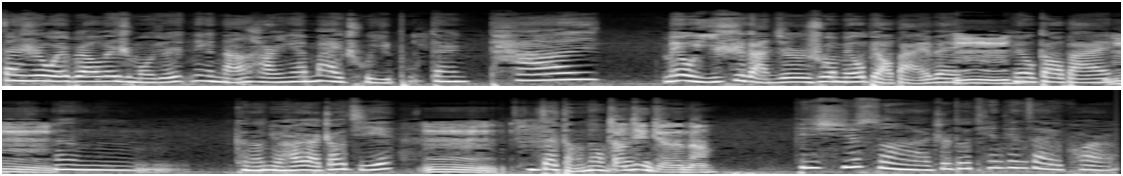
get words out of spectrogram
但是我也不知道为什么，我觉得那个男孩应该迈出一步，但是他没有仪式感，就是说没有表白呗，嗯，没有告白，嗯嗯。可能女孩有点着急，嗯，你再等等吧。张静觉得呢？必须算啊，这都天天在一块儿。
